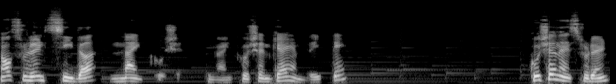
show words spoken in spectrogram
Now student see the ninth question ninth question क्या है? हम देखते हैं. क्वेश्चन है स्टूडेंट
